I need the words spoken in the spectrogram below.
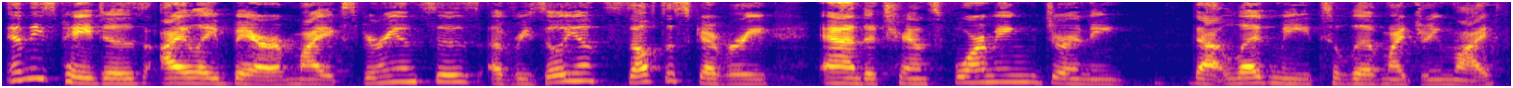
In these pages, I lay bare my experiences of resilience, self discovery, and a transforming journey that led me to live my dream life.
